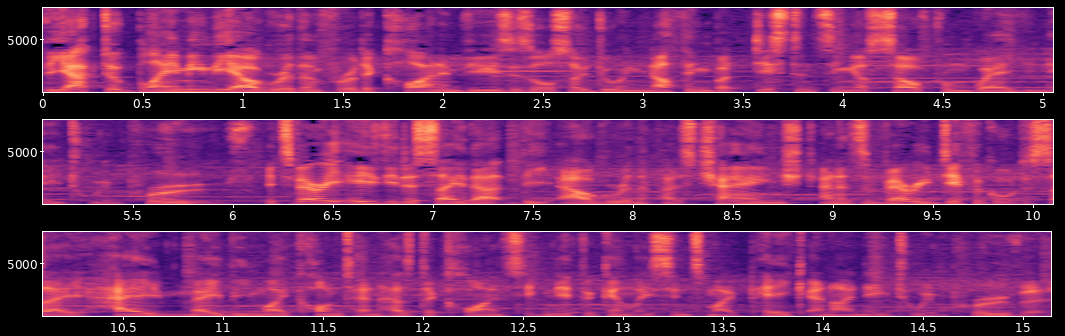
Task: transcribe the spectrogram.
The act of blaming the algorithm for a decline in views is also doing nothing but distancing yourself from where you need to improve. It's very easy to say that the algorithm has changed, and it's very difficult to say, hey, maybe my content has declined significantly since my peak and I need to improve it.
